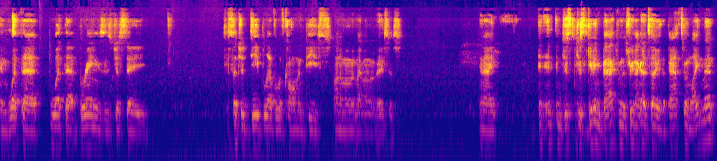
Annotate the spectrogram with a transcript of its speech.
and what that what that brings is just a such a deep level of calm and peace on a moment by moment basis. And i and, and just just giving back from the tree and i got to tell you the path to enlightenment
